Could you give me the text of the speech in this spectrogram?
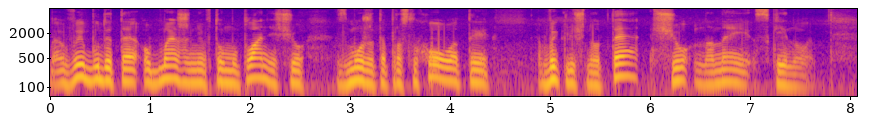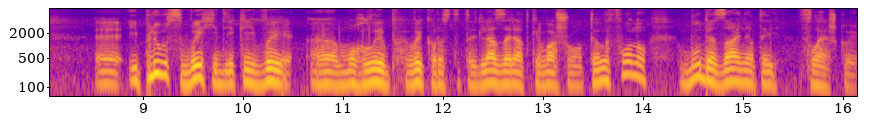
ви будете обмежені в тому плані, що зможете прослуховувати виключно те, що на неї скинули. Е, І плюс вихід, який ви е, могли б використати для зарядки вашого телефону, буде зайнятий флешкою.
